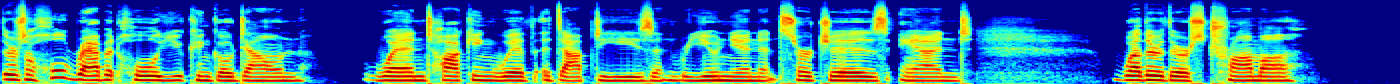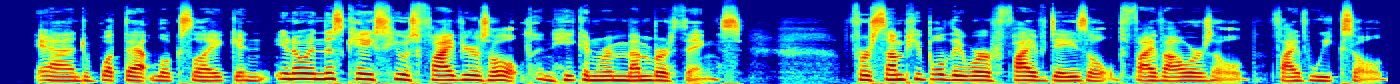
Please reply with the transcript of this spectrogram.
there's a whole rabbit hole you can go down when talking with adoptees and reunion and searches and whether there's trauma and what that looks like. And, you know, in this case, he was five years old and he can remember things. For some people, they were five days old, five hours old, five weeks old.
